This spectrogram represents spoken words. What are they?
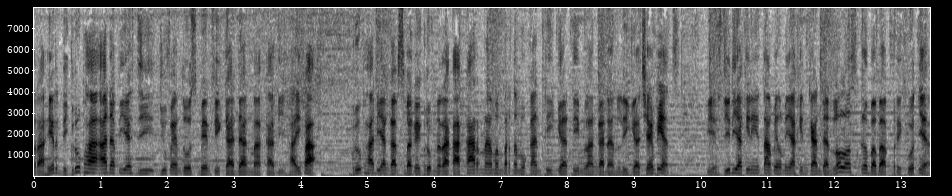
Terakhir di grup H ada PSG, Juventus, Benfica, dan Maccabi Haifa. Grup H dianggap sebagai grup neraka karena mempertemukan tiga tim langganan Liga Champions. PSG diyakini tampil meyakinkan dan lolos ke babak berikutnya.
